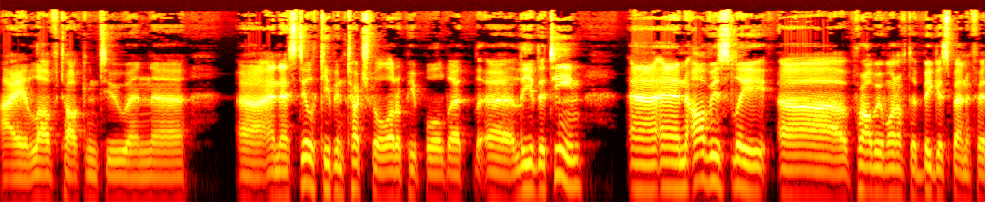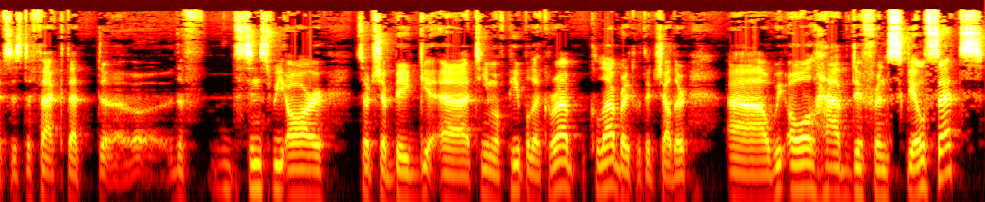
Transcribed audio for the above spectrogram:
I love talking to, and uh, uh, and I still keep in touch with a lot of people that uh, leave the team. Uh, and obviously, probably one of the biggest benefits is the fact that the since we are such a big team of people that collaborate with each other, we all have different skill sets.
